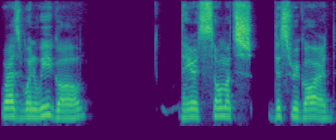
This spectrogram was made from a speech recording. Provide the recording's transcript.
whereas when we go there is so much disregard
